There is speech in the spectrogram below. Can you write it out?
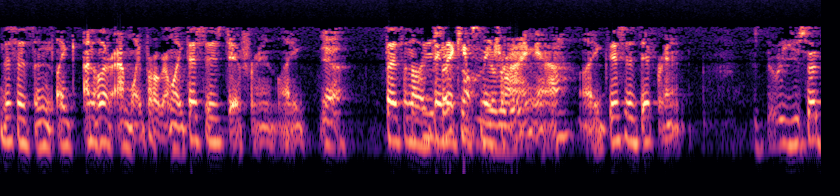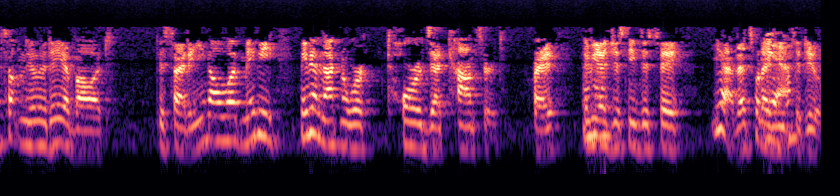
this isn't like another Emily program. Like this is different. Like Yeah. that's another You thing that keeps me trying. day. Yeah. Like this is different. You said something the other day about deciding, you know what, maybe maybe I'm not going to work towards that concert, right? Maybe I mm-hmm. just need to say, yeah, that's what I. Yeah. need to do.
